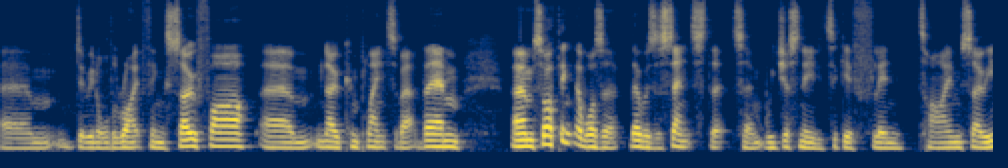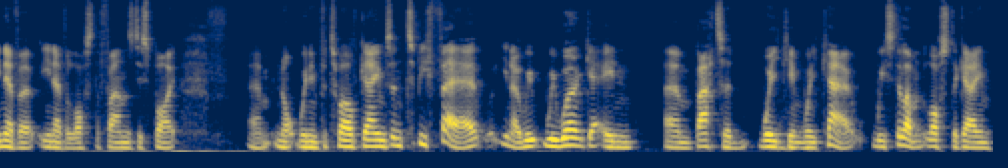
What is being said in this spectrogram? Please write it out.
um, doing all the right things so far. Um, no complaints about them. Um, so I think there was a there was a sense that um, we just needed to give Flynn time. So he never he never lost the fans despite not winning for twelve games. And to be fair, you know we we weren't getting battered week in week out. We still haven't lost a game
